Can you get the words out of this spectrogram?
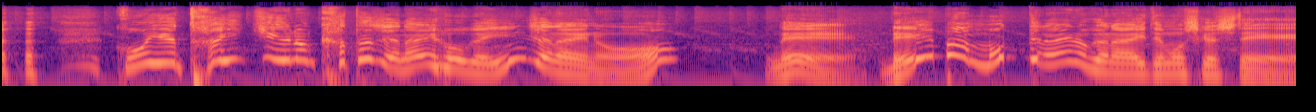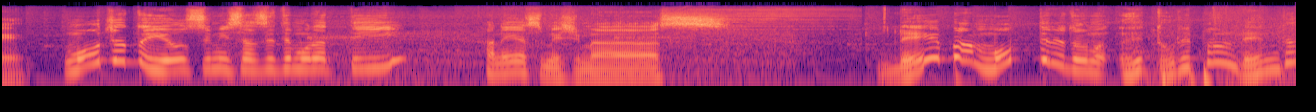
こういう耐久の方じゃない方がいいんじゃないの？ねえ冷パン持ってないのかな相手もしかして。もうちょっと様子見させてもらっていい？羽休めします。冷パン持ってると思う。えドレパン連打？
